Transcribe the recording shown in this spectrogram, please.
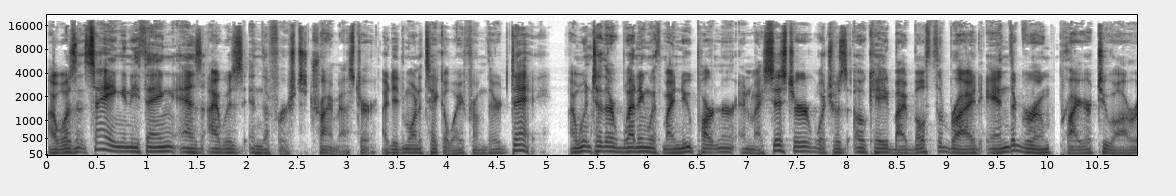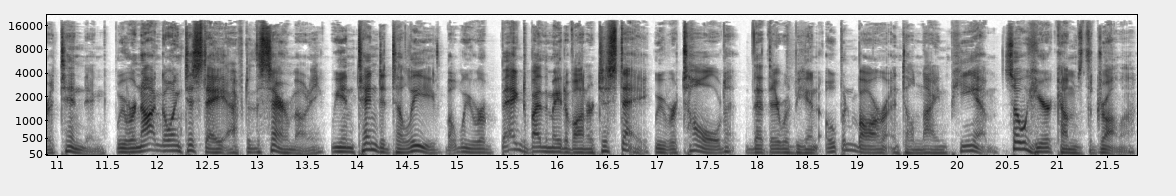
I wasn't saying anything as I was in the first trimester. I didn't want to take away from their day. I went to their wedding with my new partner and my sister, which was okayed by both the bride and the groom prior to our attending. We were not going to stay after the ceremony. We intended to leave, but we were begged by the maid of honor to stay. We were told that there would be an open bar until 9 p.m. So here comes the drama.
